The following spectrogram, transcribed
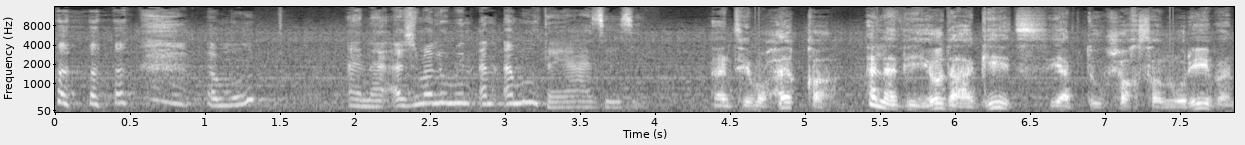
أموت؟ أنا أجمل من أن أموت يا عزيزي. أنت محقة. الذي يدعى جيتس يبدو شخصا مريبا.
